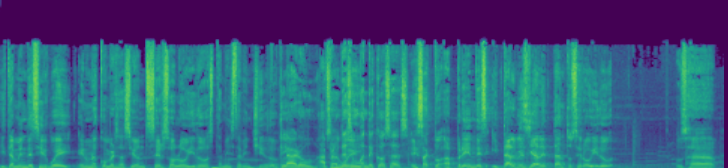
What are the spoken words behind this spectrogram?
Y también decir, güey, en una conversación ser solo oídos también está bien chido. Claro, O sea, aprendes un buen de cosas. Exacto, aprendes y tal vez ya de tanto ser oído, o sea,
